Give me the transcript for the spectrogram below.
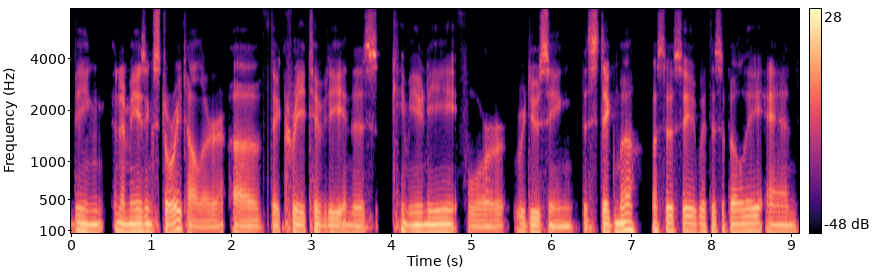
being an amazing storyteller of the creativity in this community for reducing the stigma associated with disability and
